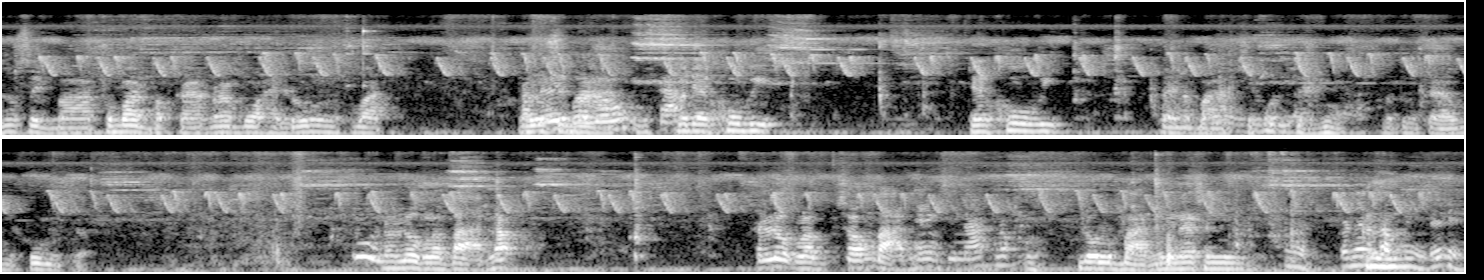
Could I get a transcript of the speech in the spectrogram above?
ลูกศิษย์บาทเขาบ้านประกาศว่าบ่ให้ลงวัดมันเลยบ่ลงอีกครับเขาเดินโควิดเดินโควิดเป็นระบาดที่คนอื่นมาตั้งแต่มีโควิดอะแล้วโรคระบาดเนาะถ้าโรคระสองบาทแห้งสินะเนาะโรคระบาดนี่นะชนิดก็ยังทำนี่ได้นี่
